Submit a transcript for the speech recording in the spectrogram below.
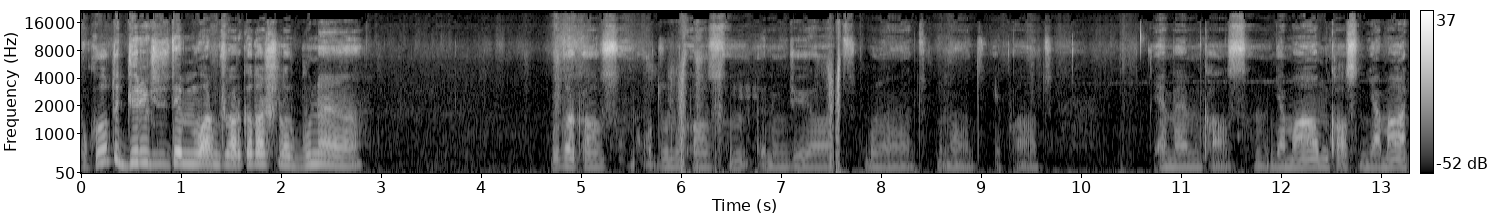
O kadar da gereksiz itemim varmış arkadaşlar. Bu ne ya? Bu da kalsın. Odunu kalsın. Örümceği at. Bunu at. Bunu at. ip at. Yemem kalsın. Yamağım kalsın. Yamak.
